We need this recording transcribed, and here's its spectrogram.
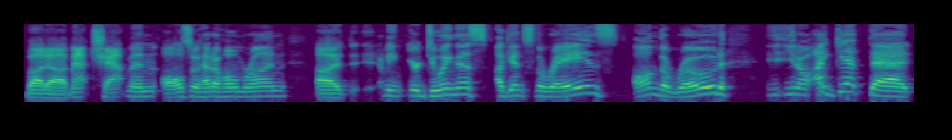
but uh, Matt Chapman also had a home run. Uh, I mean, you're doing this against the Rays on the road. You know, I get that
